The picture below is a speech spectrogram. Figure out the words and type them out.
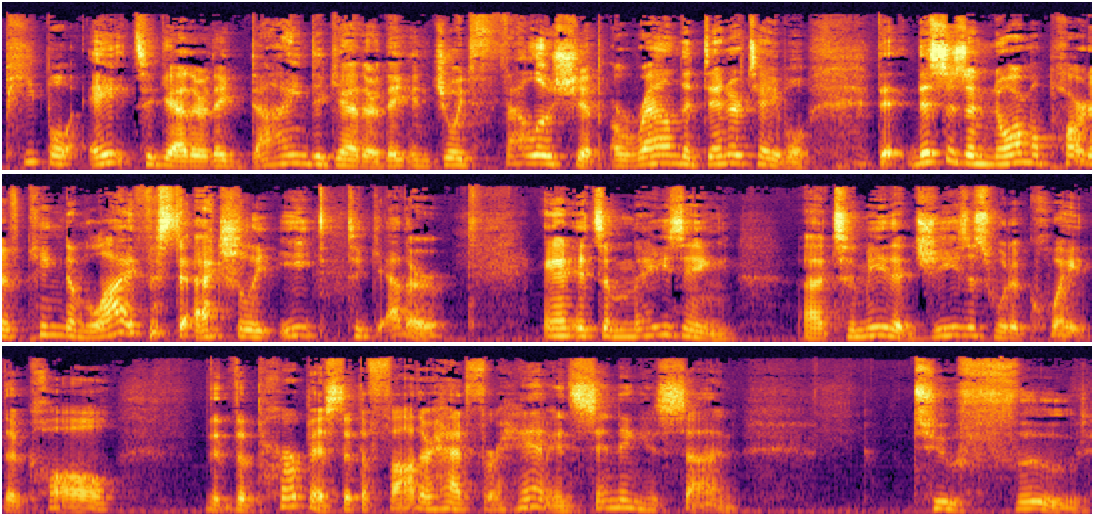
People ate together, they dined together, they enjoyed fellowship around the dinner table. This is a normal part of kingdom life is to actually eat together. And it's amazing uh, to me that Jesus would equate the call, the, the purpose that the Father had for him in sending his Son to food.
